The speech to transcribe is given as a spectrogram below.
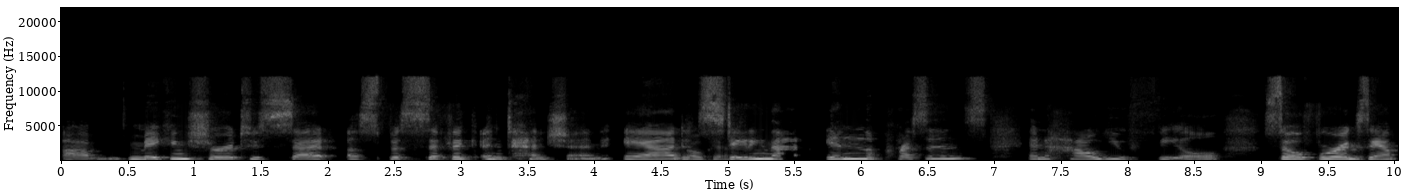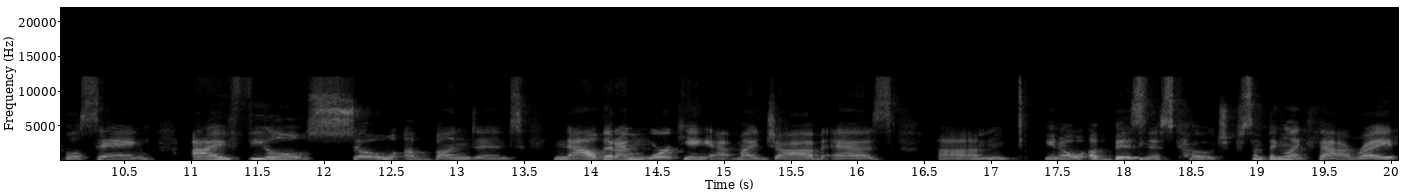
um, making sure to set a specific intention and okay stating that in the presence and how you feel. So, for example, saying, I feel so abundant now that I'm working at my job as um, you know, a business coach, something like that, right?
